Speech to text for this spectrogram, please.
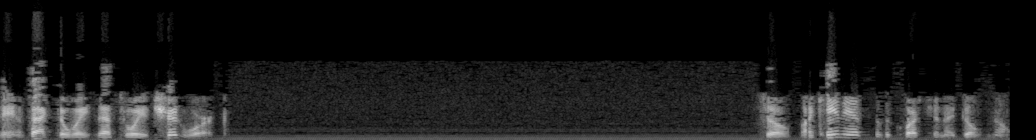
In fact, the way that's the way it should work. So I can't answer the question. I don't know.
